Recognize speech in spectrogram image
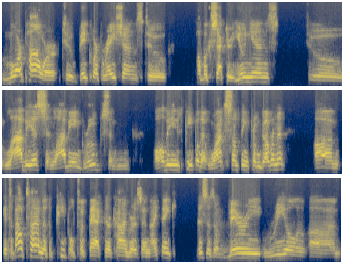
more power to big corporations, to public sector unions, to lobbyists and lobbying groups, and all these people that want something from government. Um, it's about time that the people took back their Congress, and I think this is a very real, um,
